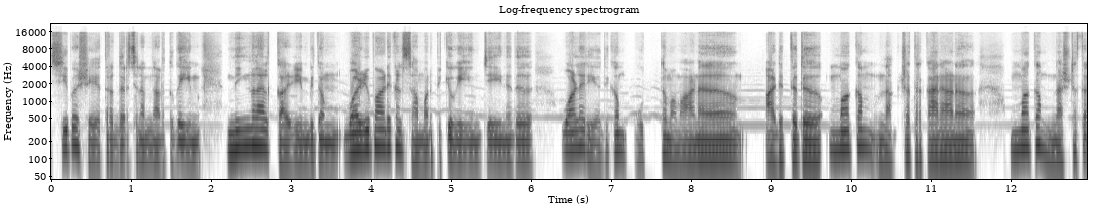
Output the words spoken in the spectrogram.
ശിവക്ഷേത്ര ദർശനം നടത്തുകയും നിങ്ങളാൽ കഴിയും വിധം വഴിപാടുകൾ സമർപ്പിക്കുകയും ചെയ്യുന്നത് വളരെയധികം ഉത്തമമാണ്. അടുത്തത് മകം നക്ഷത്രക്കാരാണ്. മകം നക്ഷത്ര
